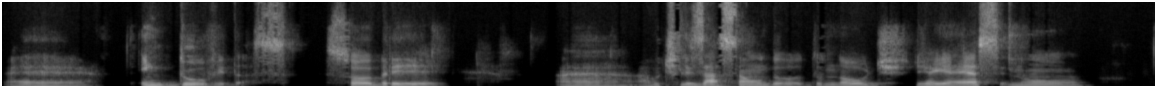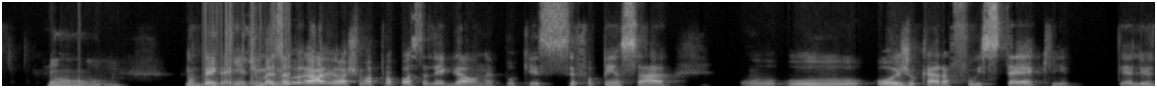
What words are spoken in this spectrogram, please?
é, em dúvidas sobre a, a utilização do, do Node.js no, no, no back-end. Mas eu, eu acho uma proposta legal, né? Porque se você for pensar, o, o, hoje o cara full stack, ele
